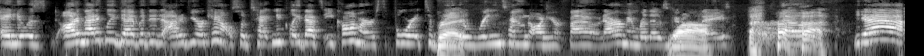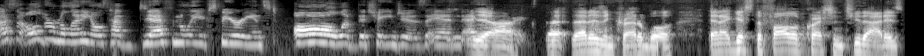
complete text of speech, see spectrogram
and it was automatically debited out of your account. So technically, that's e-commerce for it to be right. the ringtone on your phone. I remember those good wow. days. So, yeah, us older millennials have definitely experienced all of the changes in economics. Yeah, that, that is incredible. And I guess the follow up question to that is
